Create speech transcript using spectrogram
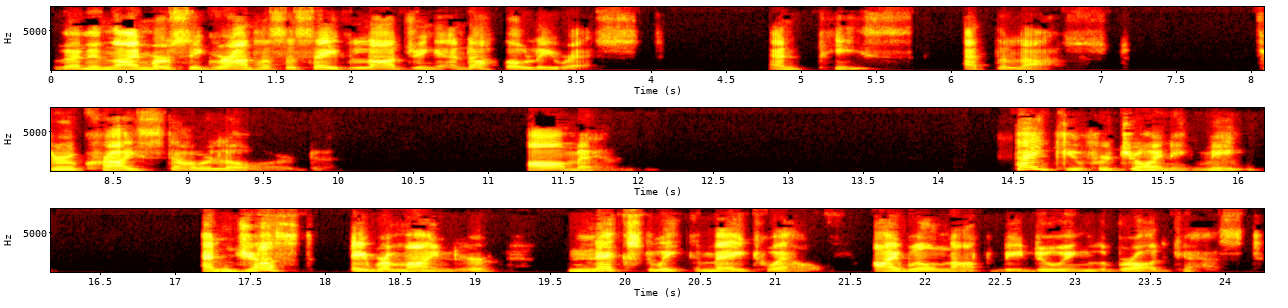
Then in thy mercy grant us a safe lodging and a holy rest, and peace at the last. Through Christ our Lord. Amen. Thank you for joining me. And just a reminder, next week, May 12th, I will not be doing the broadcast.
